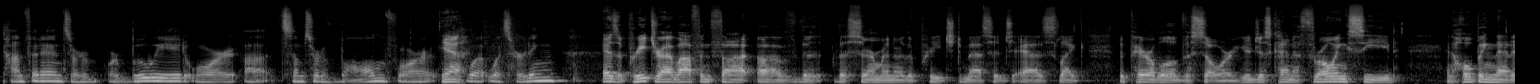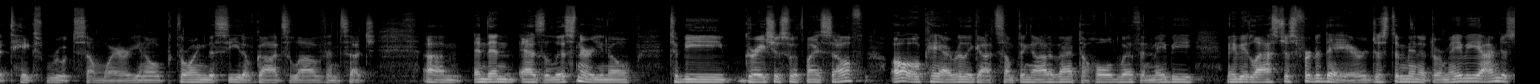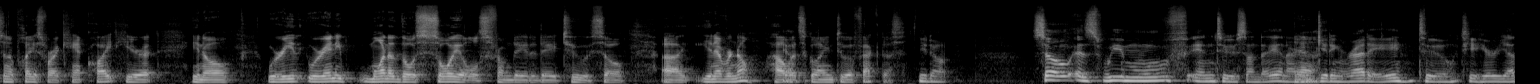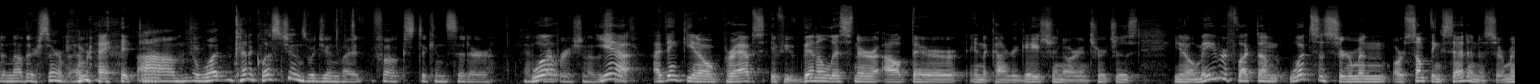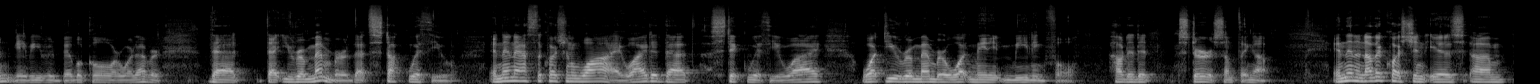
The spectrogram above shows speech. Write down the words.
confidence or or buoyed or uh, some sort of balm for Yeah. what, what's hurting. As a preacher, I've often thought of the, the sermon or the preached message as like the parable of the sower. You're just kind of throwing seed and hoping that it takes root somewhere, you know, throwing the seed of God's love and such. Um, and then as a listener, you know, to be gracious with myself. Oh, okay, I really got something out of that to hold with, and maybe maybe it lasts just for today or just a minute, or maybe I'm just in a place where I can't quite hear it. You know, we're e- we're any one of those soils from day to day too. So uh, you never know how Yeah. it's going to affect us. You don't. So as we move into Sunday and are Yeah. getting ready to to hear yet another sermon, Right, yeah. um, what kind of questions would you invite folks to consider in preparation of this yeah? I think you know perhaps if you've been a listener out there in the congregation or in churches, you know maybe reflect on what's a sermon or something said in a sermon, maybe even biblical or whatever, that that you remember that stuck with you, and then ask the question why? Why did that stick with you? Why? What do you remember? What made it meaningful? How did it stir something up? And then another question is, um,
